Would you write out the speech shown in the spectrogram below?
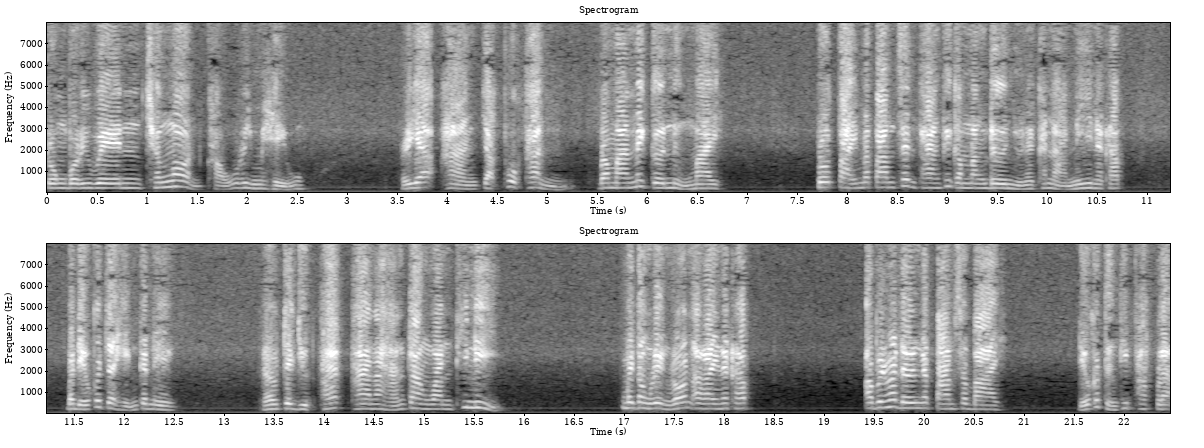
ตรงบริเวณชะง่อนเขาริมเหว ระยะห่างจากพวกท่านประมาณไม่เกินหนึ่งไมล์โปรดไต่มาตามเส้นทางที่กำลังเดินอยู่ในขณะนี้นะครับประเดี๋ยวก็จะเห็นกันเอง เราจะหยุดพักทานอาหารกลางวันที่นี่ ไม่ต้องเร่งร้อนอะไรนะครับ เอาเป็นว่าเดินกันตามสบาย เดี๋ยวก็ถึงที่พักละ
